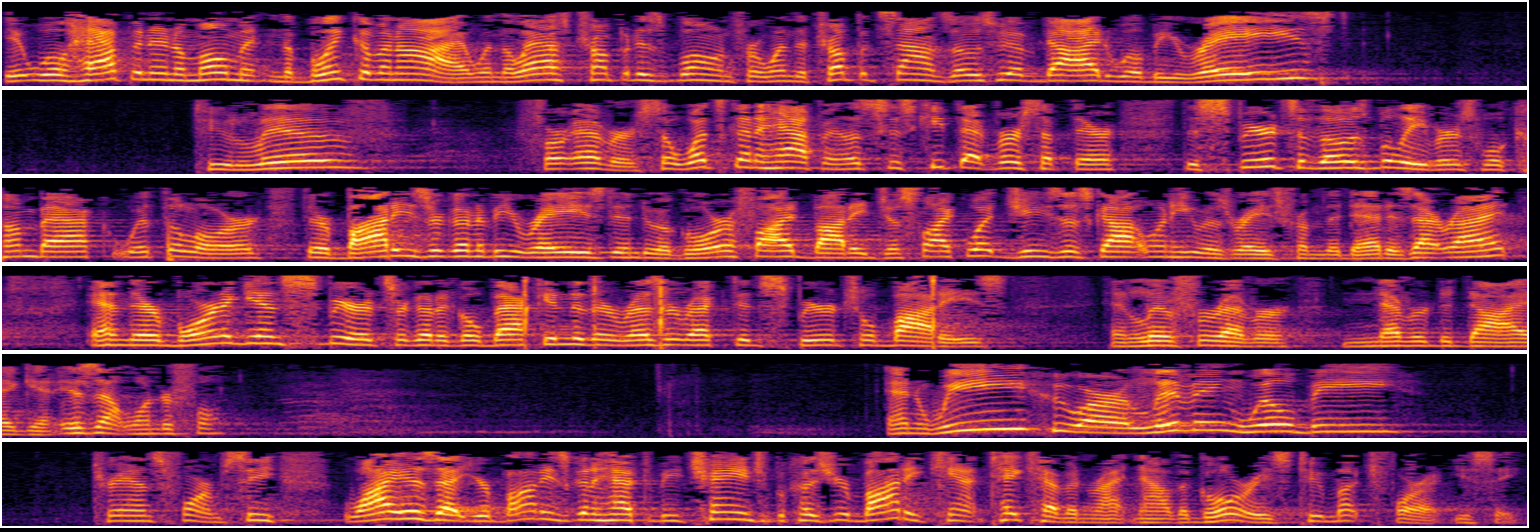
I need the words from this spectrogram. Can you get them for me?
It will happen in a moment, in the blink of an eye, when the last trumpet is blown. For when the trumpet sounds, those who have died will be raised to live forever. So what's going to happen? Let's just keep that verse up there. The spirits of those believers will come back with the Lord. Their bodies are going to be raised into a glorified body, just like what Jesus got when he was raised from the dead. Is that right? And their born again spirits are going to go back into their resurrected spiritual bodies and live forever, never to die again. Isn't that wonderful? And we who are living will be transformed. See, why is that? Your body's going to have to be changed because your body can't take heaven right now. The glory is too much for it, you see.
